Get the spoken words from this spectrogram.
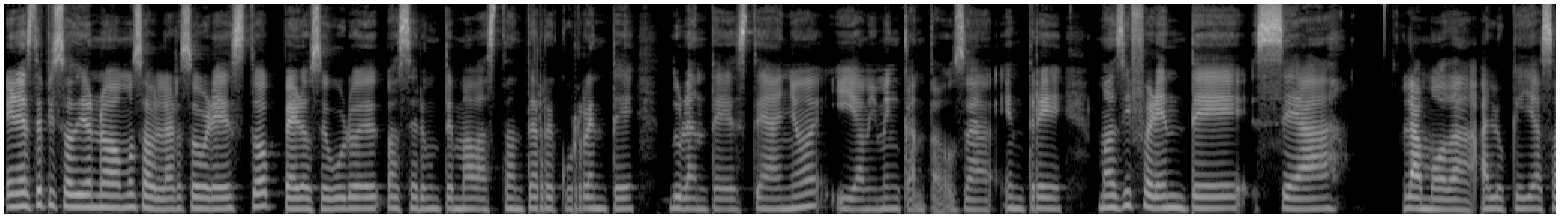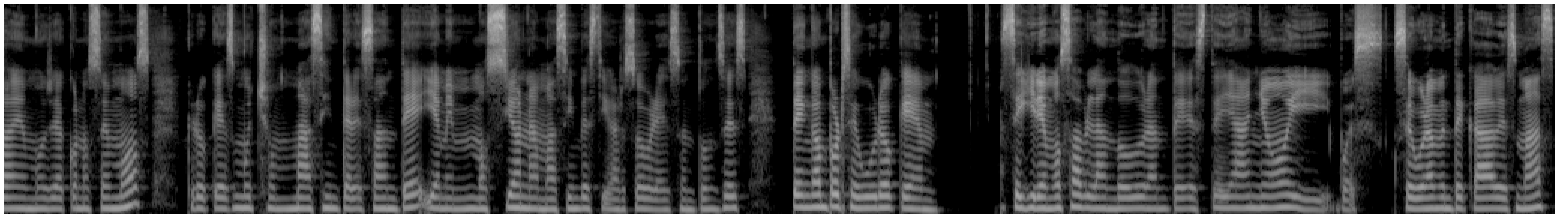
en este episodio no vamos a hablar sobre esto, pero seguro va a ser un tema bastante recurrente durante este año y a mí me encanta. O sea, entre más diferente sea la moda a lo que ya sabemos, ya conocemos, creo que es mucho más interesante y a mí me emociona más investigar sobre eso. Entonces, tengan por seguro que seguiremos hablando durante este año y pues seguramente cada vez más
